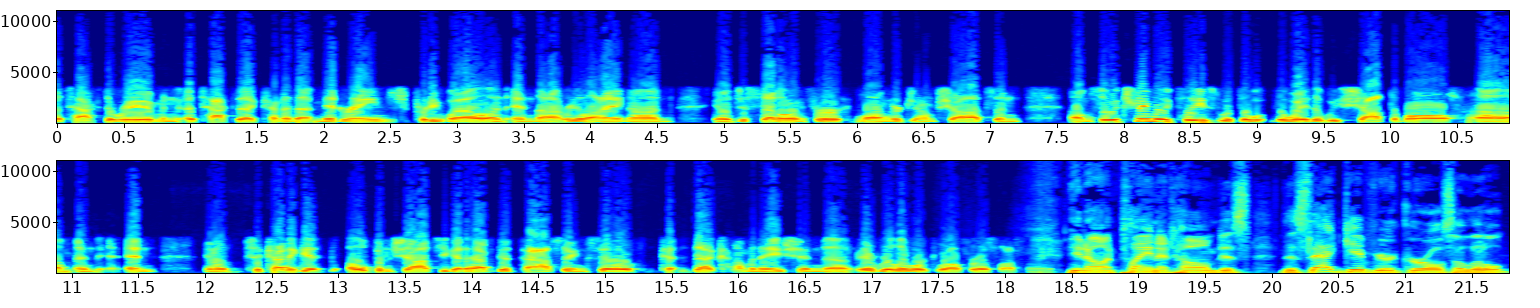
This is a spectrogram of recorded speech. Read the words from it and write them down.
attacked the rim and attacked that kind of that mid range pretty well and, and not relying on, you know, just settling for longer jump shots. And, um, so extremely pleased with the, the way that we shot the ball. Um, and, and, you know, to kind of get open shots, you got to have good passing. So that combination, uh, it really worked well for us last night. You know, and playing at home does does that give your girls a little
